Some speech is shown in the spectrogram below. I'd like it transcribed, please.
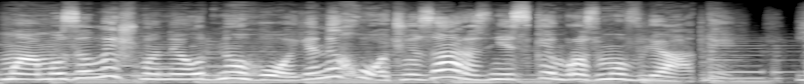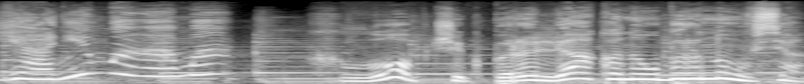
Мамо, залиш мене одного, я не хочу зараз ні з ким розмовляти. Я не мама. Хлопчик перелякано обернувся.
